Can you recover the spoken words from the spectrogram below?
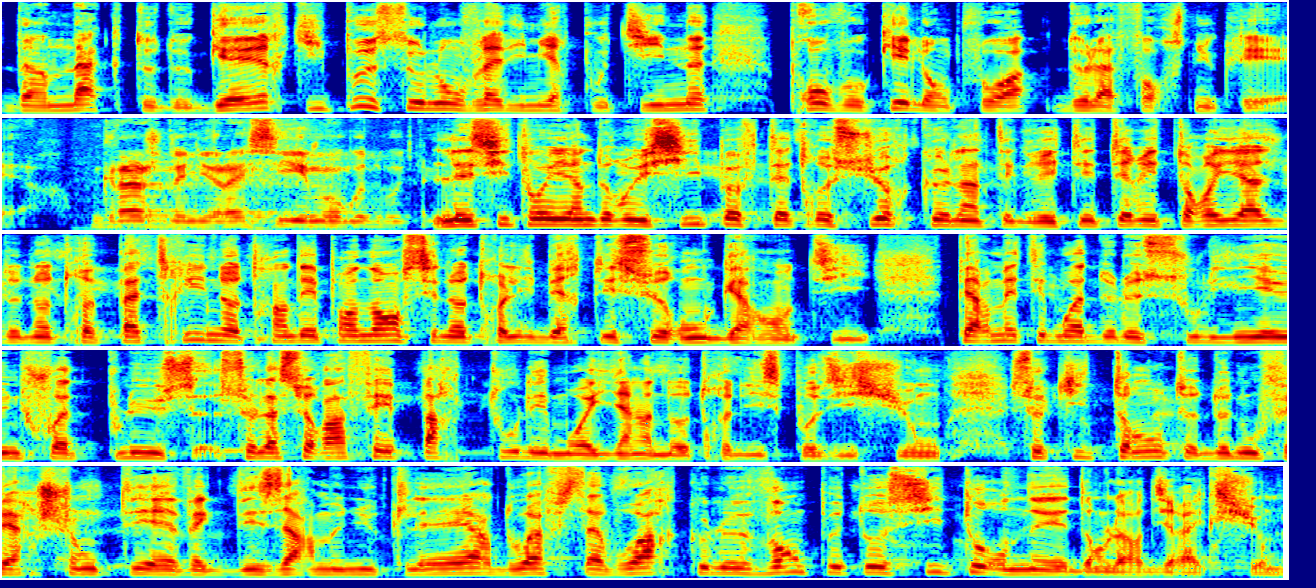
d'un acte de guerre qui peut, selon Vladimir Poutine, provoquer l'emploi de la force nucléaire. Les citoyens de Russie peuvent être sûrs que l'intégrité territoriale de notre patrie, notre indépendance et notre liberté seront garanties. Permettez-moi de le souligner une fois de plus, cela sera fait par tous les moyens à notre disposition. Ceux qui tentent de nous faire chanter avec des armes nucléaires doivent savoir que le vent peut aussi tourner dans leur direction.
